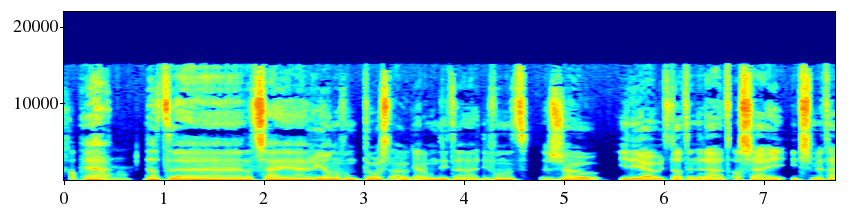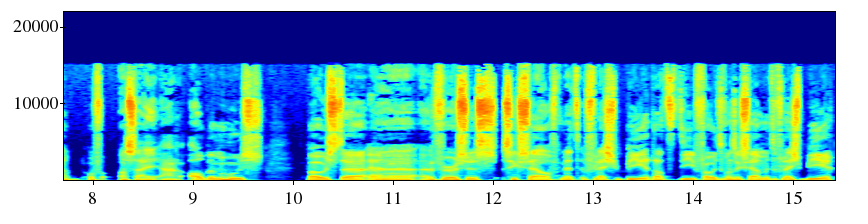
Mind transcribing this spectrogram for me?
Grappig. Ja. Ja. Dat, eh, dat zei eh, Rianne van Dorst ook, Elmondita. Die vond het zo idioot dat inderdaad als zij iets met haar... Of als zij haar albumhoes postte Ja. eh, versus zichzelf met een flesje bier. Dat die foto van zichzelf met een flesje bier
